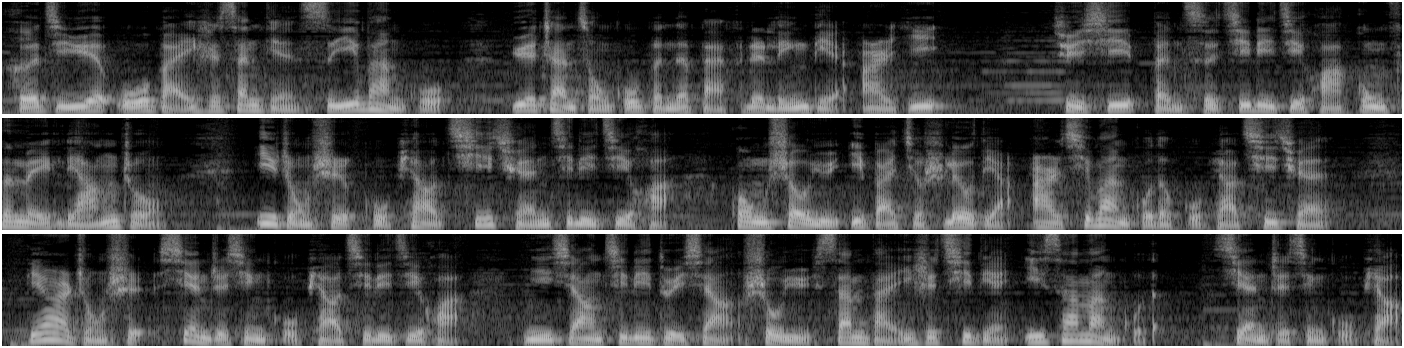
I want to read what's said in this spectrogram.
合计约五百一十三点四一万股，约占总股本的百分之零点二一。据悉，本次激励计划共分为两种，一种是股票期权激励计划，共授予一百九十六点二七万股的股票期权；第二种是限制性股票激励计划，拟向激励对象授予三百一十七点一三万股的限制性股票。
